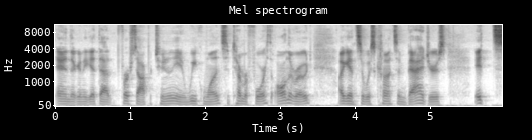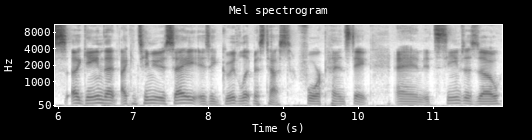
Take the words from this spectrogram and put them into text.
and they're going to get that first opportunity in week one, September 4th, on the road against the Wisconsin Badgers. It's a game that I continue to say is a good litmus test for Penn State, and it seems as though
